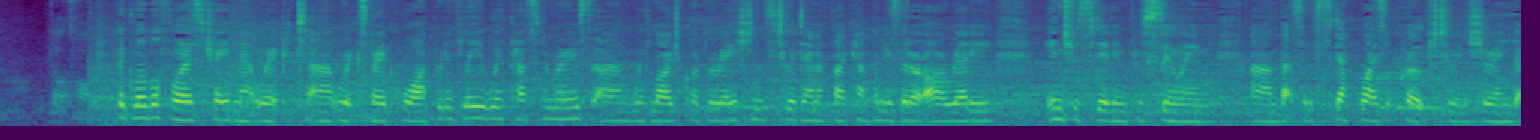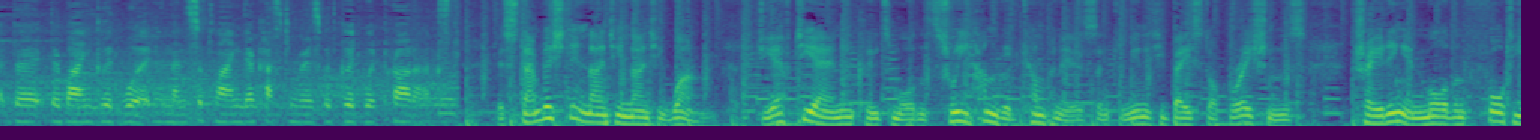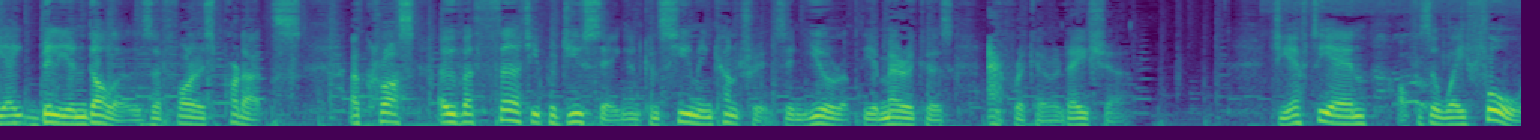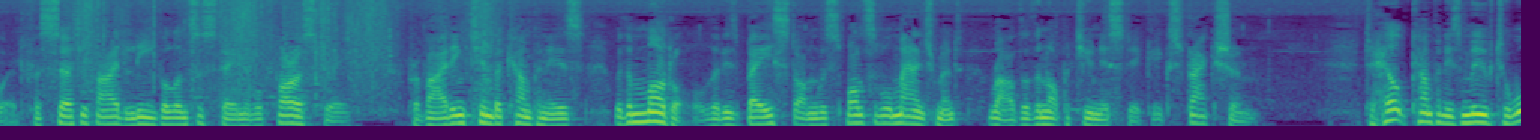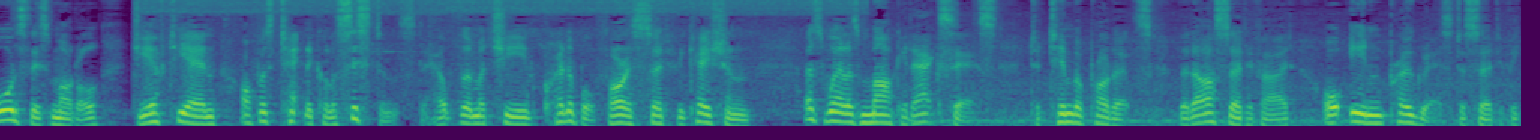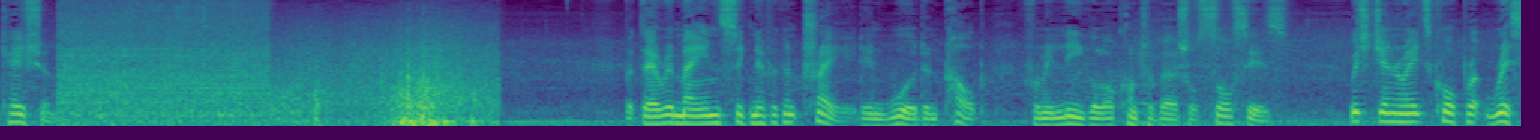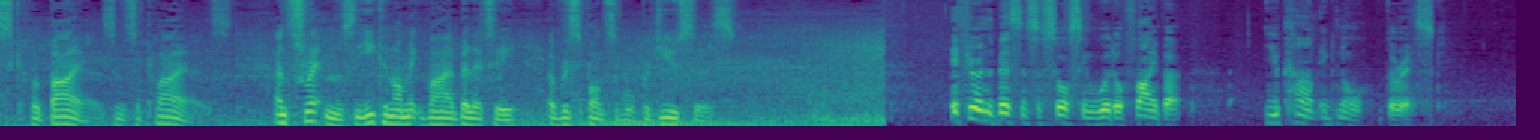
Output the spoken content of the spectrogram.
The Global Forest Trade Network uh, works very cooperatively with customers, um, with large corporations to identify companies that are already interested in pursuing um, that sort of stepwise approach to ensuring that the, they're buying good wood and then supplying their customers with good wood products. Established in 1991, GFTN includes more than 300 companies and community-based operations trading in more than $48 billion of forest products across over 30 producing and consuming countries in Europe, the Americas, Africa and Asia. GFTN offers a way forward for certified legal and sustainable forestry, providing timber companies with a model that is based on responsible management rather than opportunistic extraction. To help companies move towards this model, GFTN offers technical assistance to help them achieve credible forest certification as well as market access to timber products that are certified or in progress to certification. But there remains significant trade in wood and pulp from illegal or controversial sources, which generates corporate risk for buyers and suppliers and threatens the economic viability of responsible producers. If you're in the business of sourcing wood or fibre, you can't ignore the risk.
